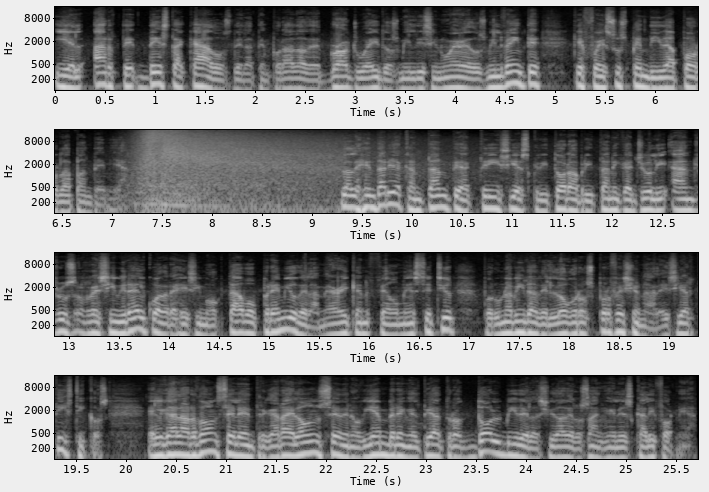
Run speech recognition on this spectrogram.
y el arte destacados de la temporada de Broadway 2019-2020 que fue suspendida por la pandemia. La legendaria cantante, actriz y escritora británica Julie Andrews recibirá el 48 premio del American Film Institute por una vida de logros profesionales y artísticos. El galardón se le entregará el 11 de noviembre en el Teatro Dolby de la ciudad de Los Ángeles, California.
